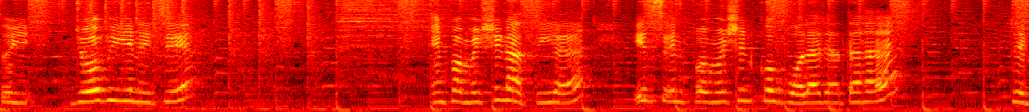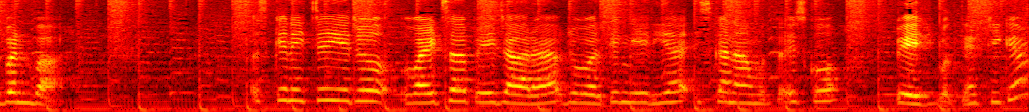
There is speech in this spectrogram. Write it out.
तो जो भी ये नीचे इंफॉर्मेशन आती है, इस इंफॉर्मेशन को बोला जाता है रिबन बार उसके नीचे ये जो वाइट सा पेज आ रहा है, जो वर्किंग एरिया है, इसका नाम होता है, इसको पेज बोलते हैं, ठीक है?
